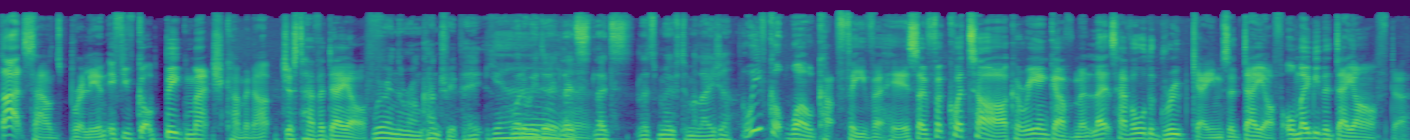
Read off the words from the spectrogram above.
That sounds brilliant. If you've got a big match coming up, just have a day off. We're in the wrong country, Pete. Yeah. What do we do? Let's let's let's move to Malaysia. We've got World Cup fever here. So for Qatar, Korean government, let's have all the group games a day off, or maybe the day after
